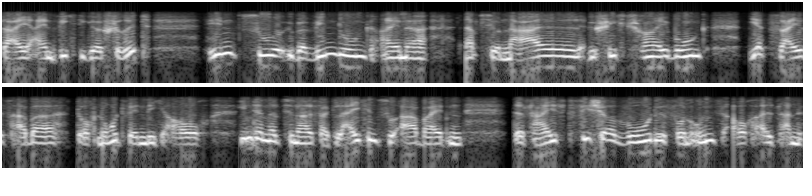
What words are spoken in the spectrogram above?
sei ein wichtiger Schritt hin zur Überwindung einer Nationalgeschichtsschreibung. Jetzt sei es aber doch notwendig, auch international vergleichend zu arbeiten. Das heißt, Fischer wurde von uns auch als ein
